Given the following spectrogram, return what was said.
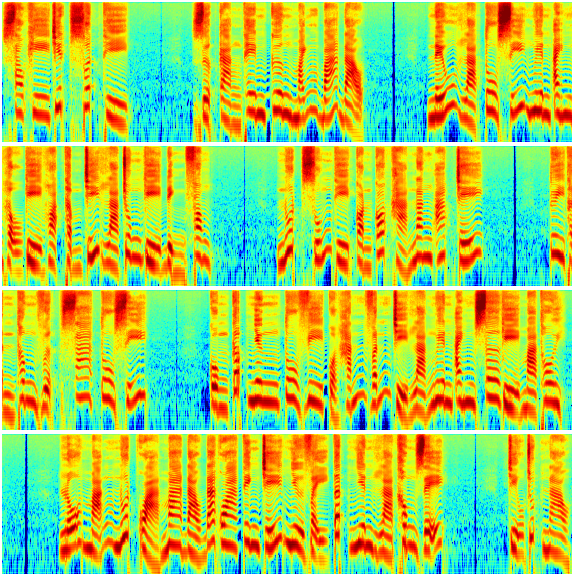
Sau khi chiết xuất thì, dược càng thêm cương mãnh bá đạo. Nếu là tu sĩ Nguyên Anh hậu kỳ hoặc thậm chí là trung kỳ đỉnh phong. Nuốt xuống thì còn có khả năng áp chế. Tuy thần thông vượt xa tu sĩ. Cùng cấp nhưng tu vi của hắn vẫn chỉ là Nguyên Anh sơ kỳ mà thôi. Lỗ mãng nuốt quả ma đào đã qua tinh chế như vậy tất nhiên là không dễ. Chịu chút nào.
